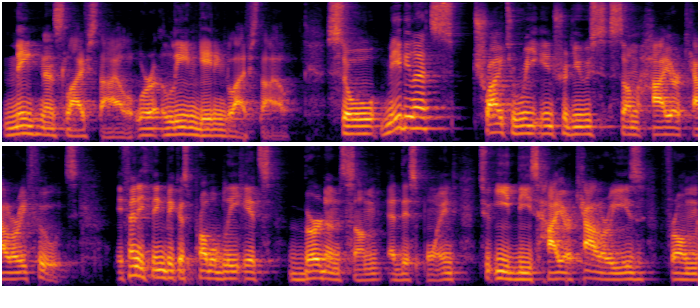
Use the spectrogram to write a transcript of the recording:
maintenance lifestyle or lean gaining lifestyle. So maybe let's try to reintroduce some higher calorie foods. If anything, because probably it's burdensome at this point to eat these higher calories from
